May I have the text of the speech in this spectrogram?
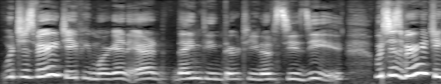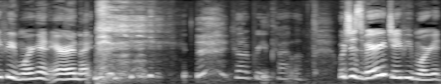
which is very JP Morgan era 1913 of CZ, which is very JP Morgan era 19 You gotta breathe, Kyla. Which is very JP Morgan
